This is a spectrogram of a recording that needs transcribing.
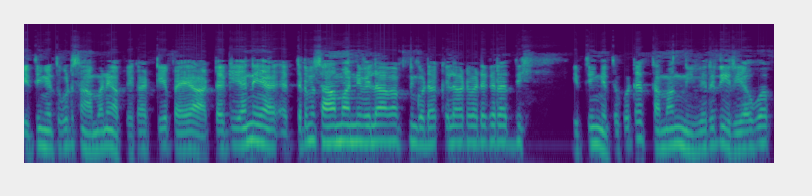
ඉතින් එතකොට සාමාන්‍යයෙන් අපේ කට්ටිය පැය 8 කියන්නේ ඇත්තටම සාමාන්‍ය වෙලාවක් නේ ගොඩක් වෙලාවට වැඩ කරද්දි. ඉතින් එතකොට තමන් නිවැරදි ඉරියව්වක්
